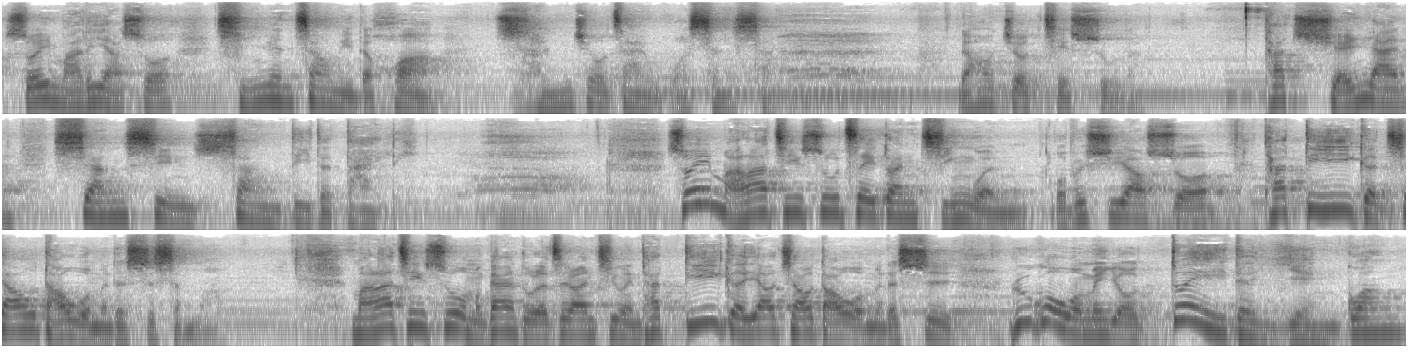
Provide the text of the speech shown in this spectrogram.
所以玛利亚说：“情愿照你的话。”成就在我身上，然后就结束了。他全然相信上帝的带领。所以马拉基书这段经文，我必须要说，他第一个教导我们的是什么？马拉基书，我们刚才读了这段经文，他第一个要教导我们的是：如果我们有对的眼光，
